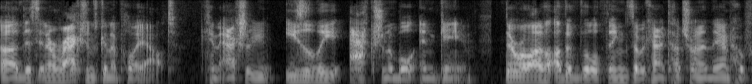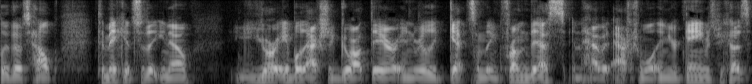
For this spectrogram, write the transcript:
uh, this interaction is going to play out can actually be easily actionable in game. There were a lot of other little things that we kind of touched on in there, and hopefully those help to make it so that you know you're able to actually go out there and really get something from this and have it actionable in your games because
